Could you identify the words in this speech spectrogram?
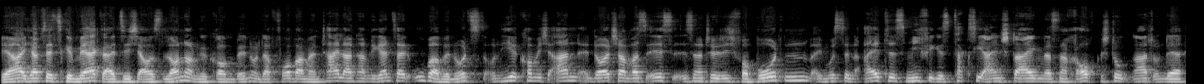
Ja, ich habe es jetzt gemerkt, als ich aus London gekommen bin und davor waren wir in Thailand, haben die ganze Zeit Uber benutzt und hier komme ich an, in Deutschland, was ist, ist natürlich verboten. Ich musste ein altes, miefiges Taxi einsteigen, das nach Rauch gestunken hat und der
